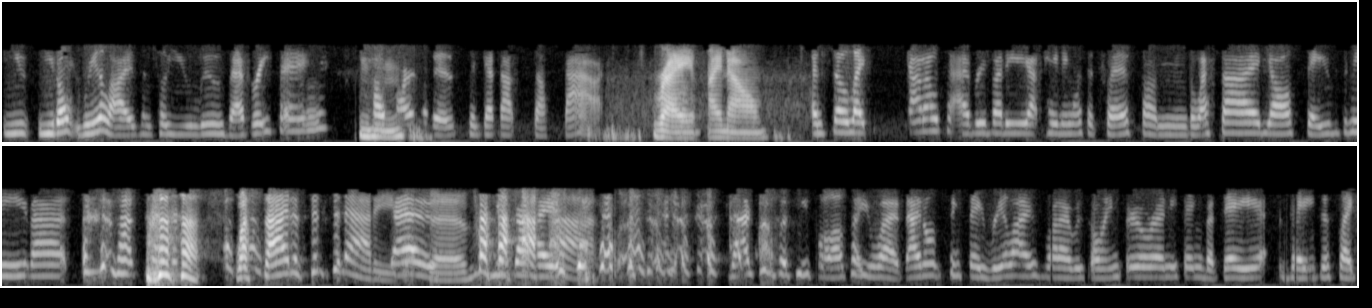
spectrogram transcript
you you don't realize until you lose everything mm-hmm. how hard it is to get that stuff back. Right, I know. And so like shout out to everybody at Painting with a Twist on the west side. Y'all saved me that that west side of Cincinnati. Yes, you guys. that group of people, I'll tell you what, I don't think they realized what I was going through or anything, but they they just like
